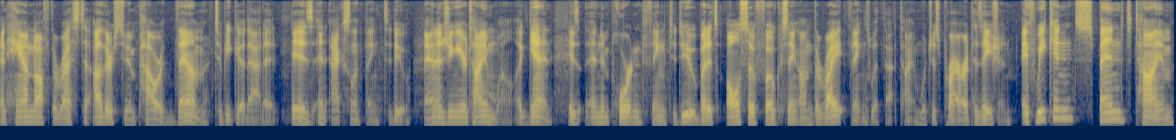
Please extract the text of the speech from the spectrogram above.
and hand off the rest to others to empower them to be good at it is an excellent thing to do. Managing your time well, again, is an important thing to do, but it's also focusing on the right things with that time, which is prioritization. If we can spend time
